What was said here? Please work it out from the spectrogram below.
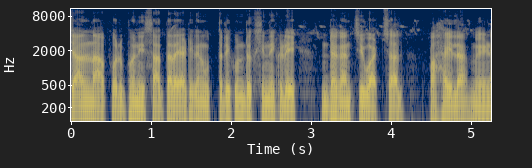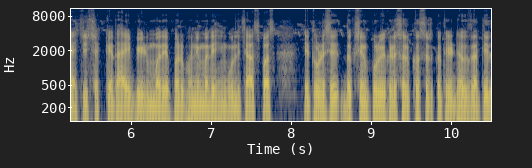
जालना परभणी सातारा या ठिकाणी उत्तरेकडून दक्षिणेकडे ढगांची वाटचाल पाहायला मिळण्याची शक्यता आहे. बीडमध्ये परभणीमध्ये हिंगोलीच्या आसपास हे थोडेसे दक्षिण पूर्वेकडे सरकत सरकत हे ढग जातील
